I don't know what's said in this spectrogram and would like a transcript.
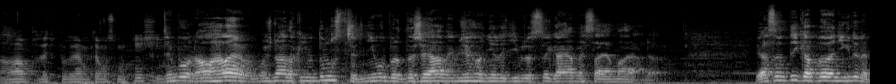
No, teď půjdeme k tomu smutnějšímu. Budu, no hele, možná takovým tomu střednímu, protože já vím, že hodně lidí prostě Gaia Messiah má ráda. Já jsem té kapele nikdy ne...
